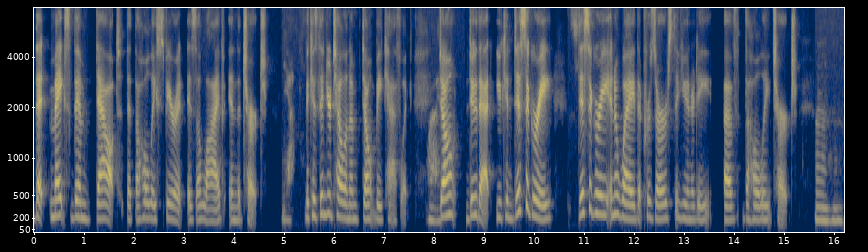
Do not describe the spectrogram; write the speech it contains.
that makes them doubt that the Holy Spirit is alive in the church. Yeah because then you're telling them don't be Catholic. Right. Don't do that. You can disagree, disagree in a way that preserves the unity of the Holy Church. Mhm.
